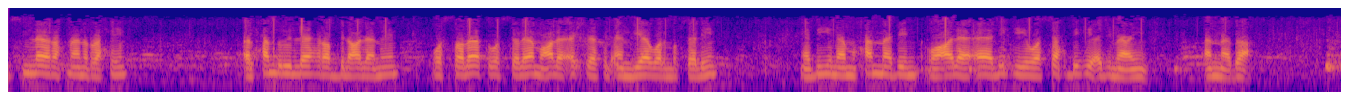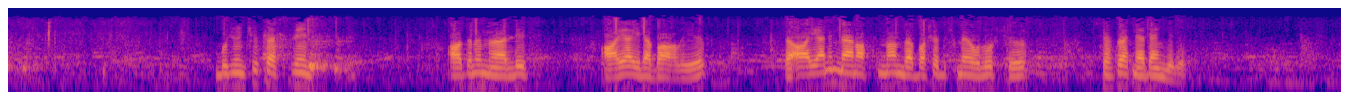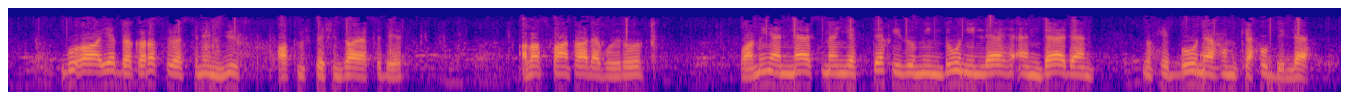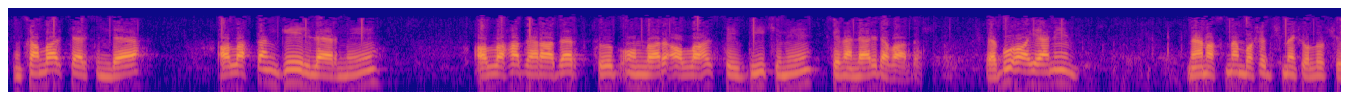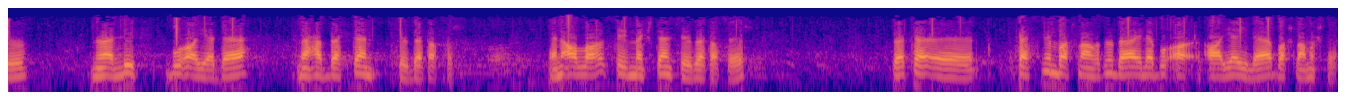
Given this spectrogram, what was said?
Bismillahirrahmanirrahim. Elhamdülillahi Rabbil alemin. Və salatu və selamu alə əşrəfil ənbiya vəl mürsəlin. Nəbiyyina Muhammedin və alə alihi və səhbihi əcməin. Əmmə ba'd. Bugünkü fəslin adını müəllif aya ilə bağlayıb və ayənin mənasından da başa düşmək olur ki, söhbət nədən gedir? Bu ayə Bəqara surəsinin 165-ci ayəsidir. Allah subhanətə alə buyurur, وَمِنَ النَّاسِ مَنْ يَتَّخِذُ مِنْ دُونِ اللَّهِ أَنْدَادًا يُحِبُّونَهُمْ كَحُبِّ اللَّهِ İnsanlar içərisində Allahdan qeyrilərini Allaha bərabər tutub, onları Allahı sevdiyi kimi sevənləri də vardır. Və bu ayənin mənasından başa düşmək olur ki, müəllif bu ayədə məhəbbətdən söhbət açır. Yəni, Allahı sevməkdən söhbət açır və tə, e, fəslin başlanğıcını da elə bu ayə ilə başlamışdır.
